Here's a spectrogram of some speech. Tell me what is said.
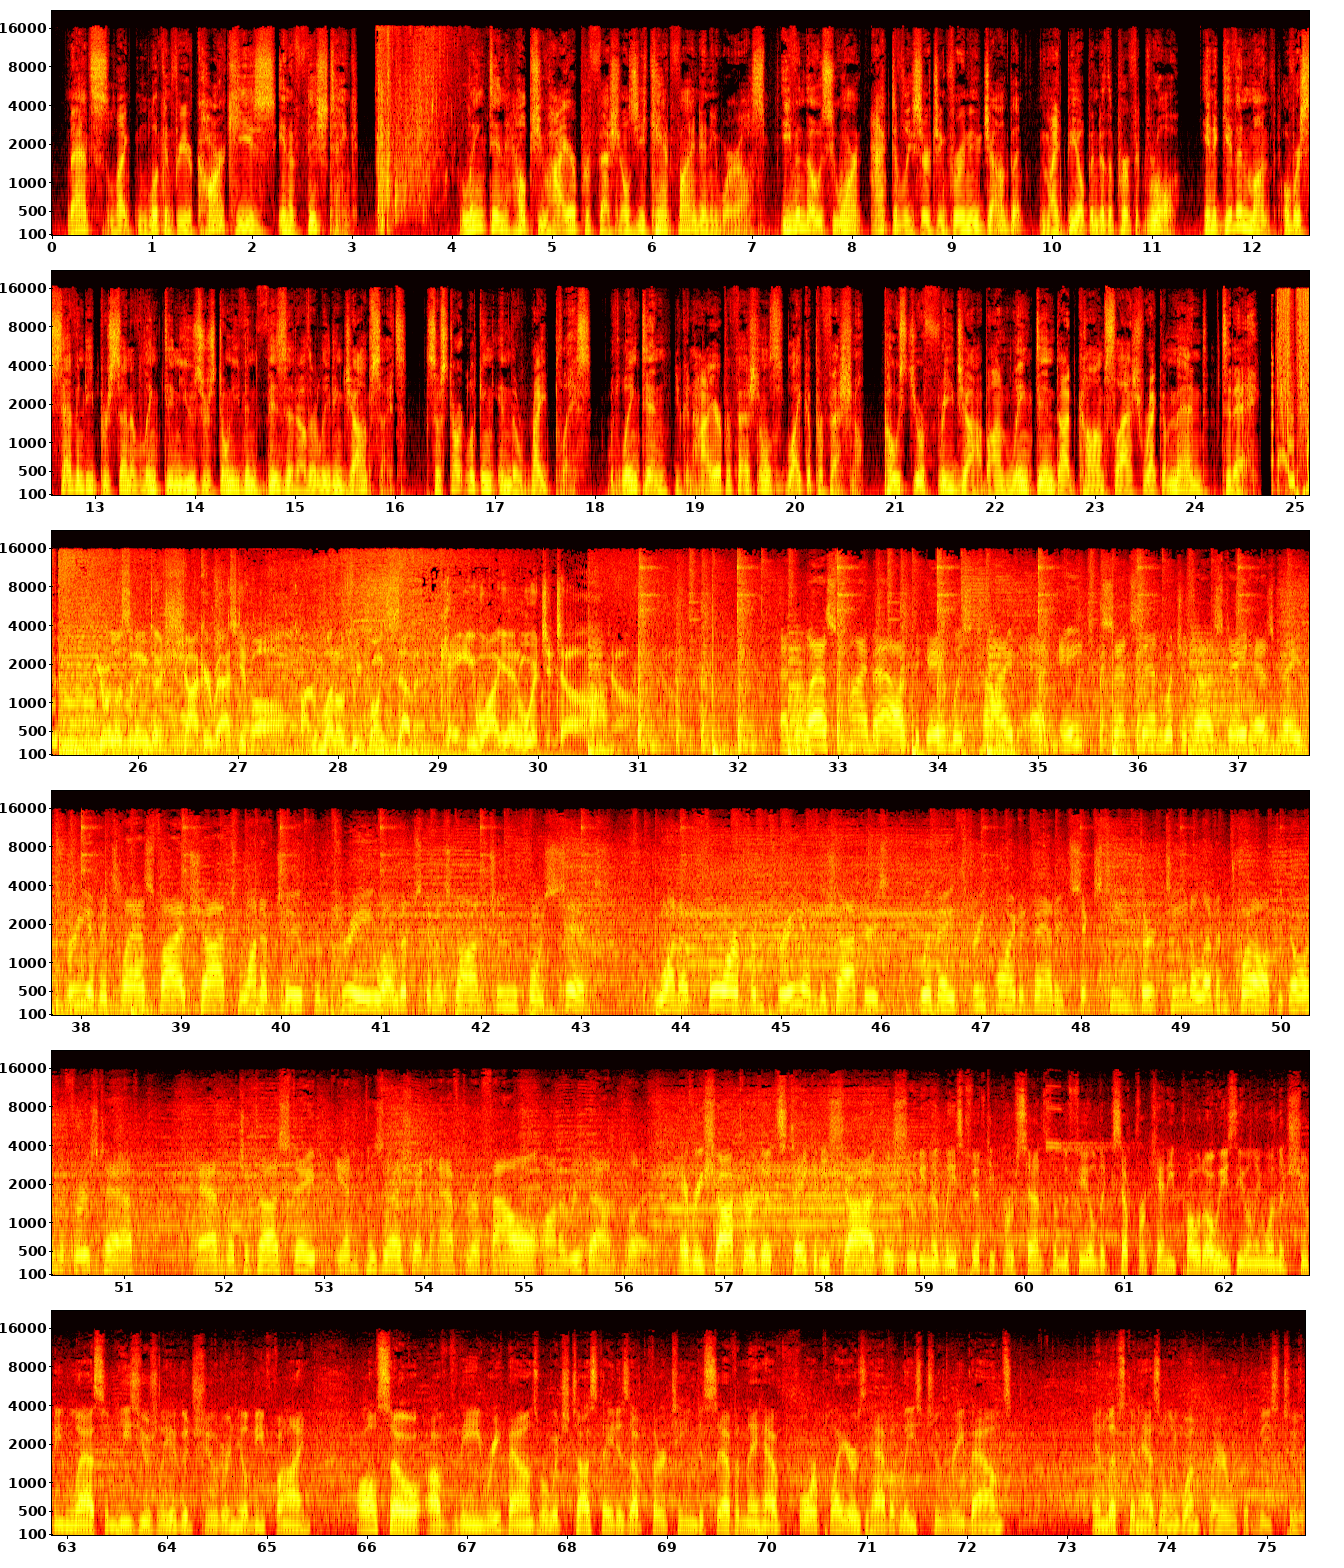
That's like looking for your car keys in a fish tank. LinkedIn helps you hire professionals you can't find anywhere else, even those who aren't actively searching for a new job but might be open to the perfect role. In a given month, over 70% of LinkedIn users don't even visit other leading job sites. So start looking in the right place. With LinkedIn, you can hire professionals like a professional. Post your free job on linkedin.com slash recommend today. You're listening to Shocker Basketball on 103.7 KEYN Wichita. At the last time out, the game was tied at eight. Since then, Wichita State has made three of its last five shots, one of two from three, while Lipscomb has gone two for six, one of four from three, and the Shockers with a three point advantage 16 13, 11 12 to go in the first half. And Wichita State in possession after a foul on a rebound play. Every shocker that's taken a shot is shooting at least 50% from the field, except for Kenny Pohto. He's the only one that's shooting less, and he's usually a good shooter, and he'll be fine. Also, of the rebounds, where Wichita State is up 13 to 7, they have four players that have at least two rebounds, and Lipscomb has only one player with at least two.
